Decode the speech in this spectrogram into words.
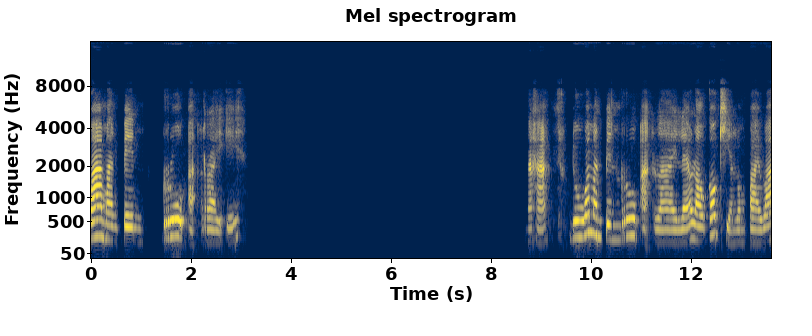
ว่ามันเป็นรูปอะไร เอ๊ะนะคะดูว่ามันเป็นรูปอะไรแล้วเราก็เขียนลงไปว่า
